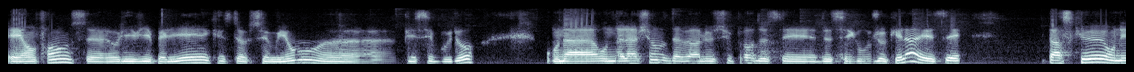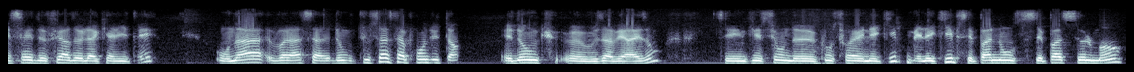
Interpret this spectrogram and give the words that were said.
et en France, Olivier Pellier, Christophe euh, PC Boudot. On a, on a la chance d'avoir le support de ces, de ces gros jockeys là, et c'est parce que on essaye de faire de la qualité. On a, voilà, ça, donc tout ça, ça prend du temps. Et donc, euh, vous avez raison. C'est une question de construire une équipe, mais l'équipe, c'est pas non, c'est pas seulement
